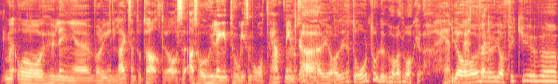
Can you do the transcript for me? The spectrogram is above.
Men, och hur länge var du inlagd sen totalt? Alltså, och hur länge tog liksom återhämtningen? Och så? Ja, ja, ett år tog det att komma tillbaka. Jag, jag fick ju uh,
